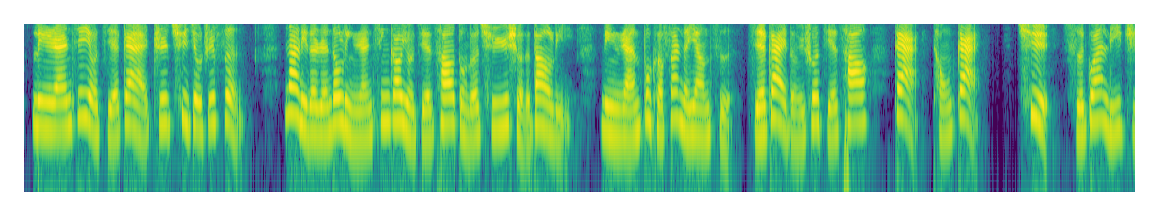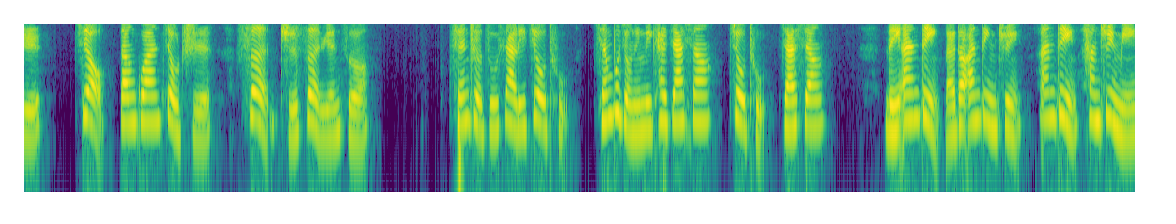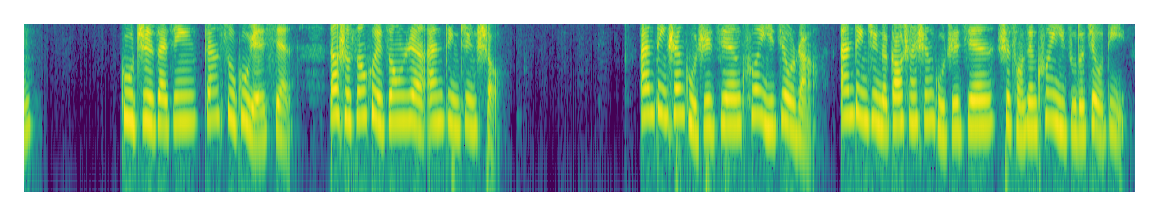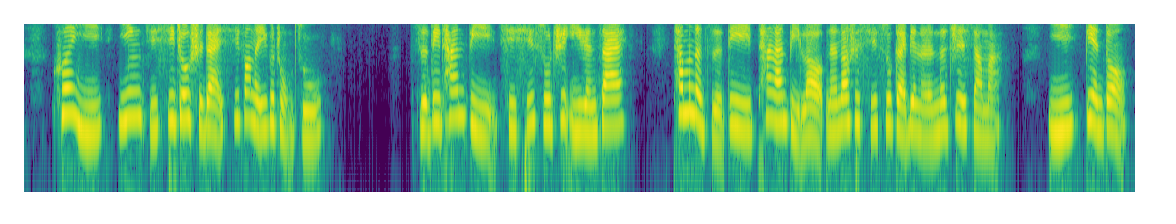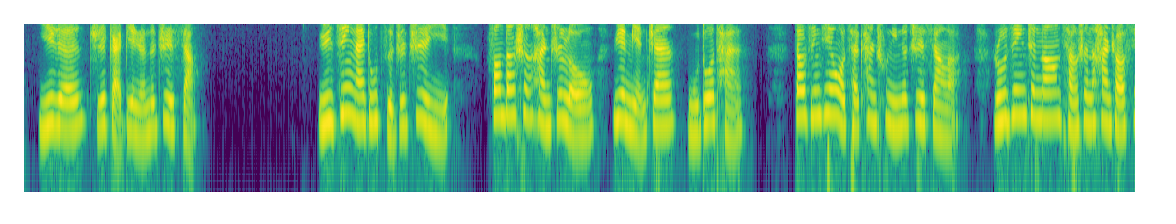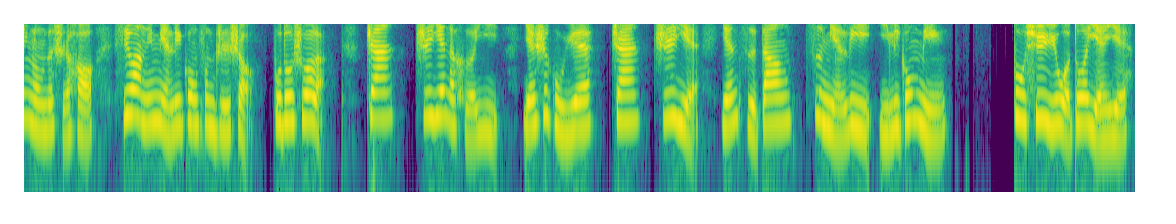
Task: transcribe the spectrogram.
凛然皆有节盖知去就之分，那里的人都凛然清高，有节操，懂得取与舍的道理。凛然不可犯的样子，节盖等于说节操，盖同盖，去辞官离职，就当官就职，分职分原则。前者足下离旧土，前不久您离开家乡，旧土家乡，临安定，来到安定郡。安定汉郡名，故治在今甘肃固原县。当时孙惠宗任安定郡守。安定山谷之间，昆夷旧壤。安定郡的高山深谷之间，是从前昆夷族的旧地。昆夷因及西周时代西方的一个种族。子弟贪比，岂习俗之宜人哉？他们的子弟贪婪鄙陋，难道是习俗改变了人的志向吗？宜变动，宜人指改变人的志向。于今乃睹子之志矣，方当盛汉之龙，愿免瞻，无多谈。到今天我才看出您的志向了。如今正当强盛的汉朝兴隆的时候，希望您勉力供奉职守。不多说了。瞻，之焉的何意？颜师古曰：“瞻之也。”言子当自勉力以立功名，不须与我多言也。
